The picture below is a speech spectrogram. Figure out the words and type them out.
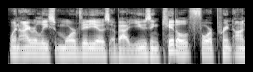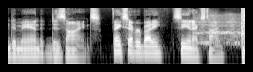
when I release more videos about using Kittl for print on demand designs. Thanks, everybody. See you next time.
